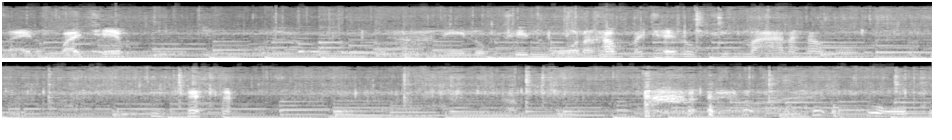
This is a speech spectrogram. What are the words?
ใส่ลงไปเชฟอ่านี่ลูกชิ้นหมูนะครับ ไม่ใช่ลูกชิ้นหมานะครับผมโอ้โห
